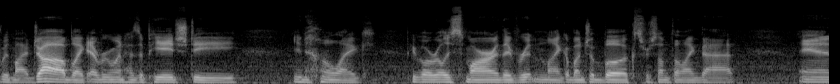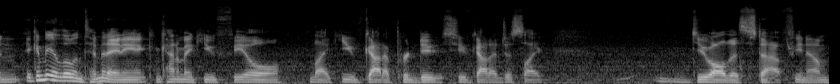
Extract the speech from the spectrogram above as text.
with my job, like everyone has a PhD, you know, like people are really smart. They've written like a bunch of books or something like that. And it can be a little intimidating. It can kind of make you feel like you've got to produce, you've got to just like do all this stuff, you know.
